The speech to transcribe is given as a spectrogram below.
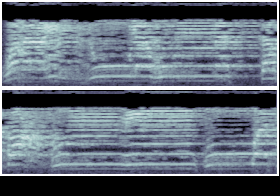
وأعدوا لهم ما استطعتم من قوة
